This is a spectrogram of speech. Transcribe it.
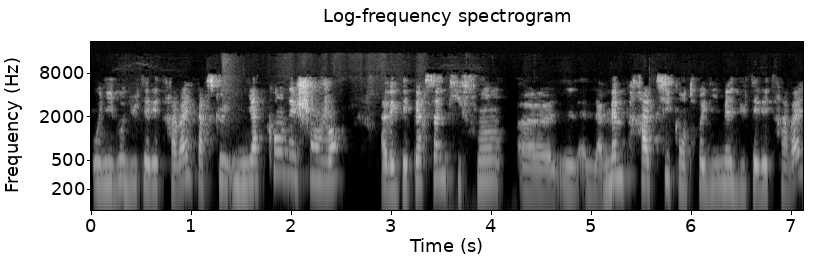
au niveau du télétravail parce qu'il n'y a qu'en échangeant avec des personnes qui font euh, la même pratique entre guillemets du télétravail,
